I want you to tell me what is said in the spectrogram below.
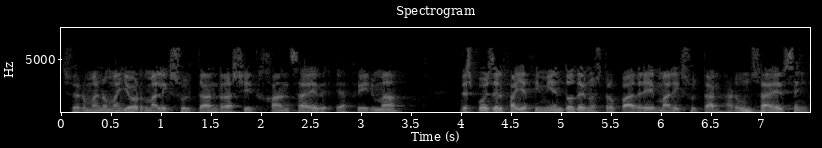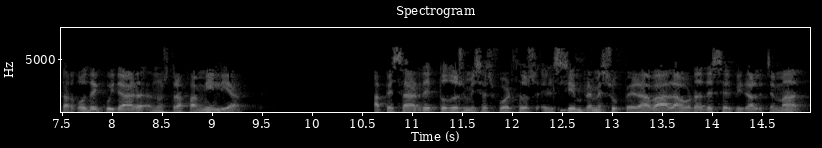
Su hermano mayor, Malik Sultan Rashid Khan Saeb, afirma Después del fallecimiento de nuestro padre, Malik Sultan Harun Saeb se encargó de cuidar a nuestra familia. A pesar de todos mis esfuerzos, él siempre me superaba a la hora de servir al Jamaat.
